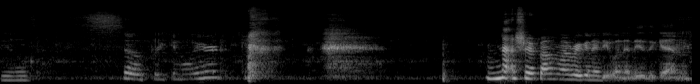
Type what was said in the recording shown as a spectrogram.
feels so freaking weird. I'm not sure if I'm ever gonna do one of these again.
